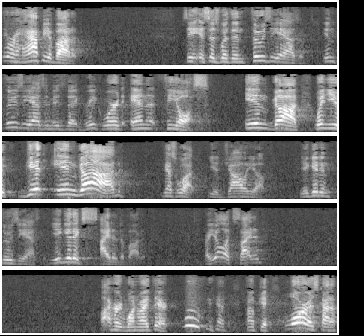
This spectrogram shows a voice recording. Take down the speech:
They were happy about it. See, it says with enthusiasm. Enthusiasm is that Greek word entheos in God. When you get in God, guess what? You jolly up. You get enthusiastic. You get excited about it. Are you all excited? I heard one right there. Woo. okay. Laura's kind of,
